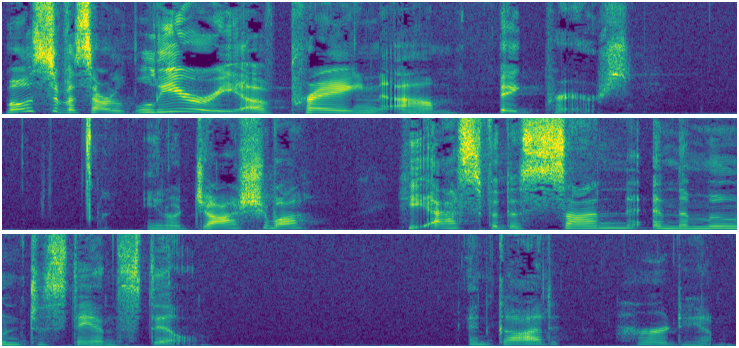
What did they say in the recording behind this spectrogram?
Most of us are leery of praying um, big prayers. You know, Joshua, he asked for the sun and the moon to stand still. And God heard him.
